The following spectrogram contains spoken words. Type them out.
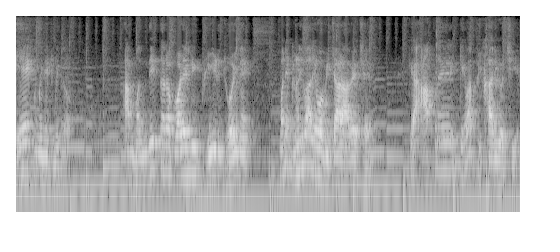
એક મિનિટ મિત્રો. આ મંદિર તરફ વળેલી ભીડ જોઈને મને ઘણીવાર એવો વિચાર આવે છે કે આપણે કેવા ભિખારીઓ છીએ.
